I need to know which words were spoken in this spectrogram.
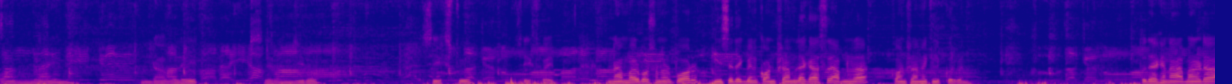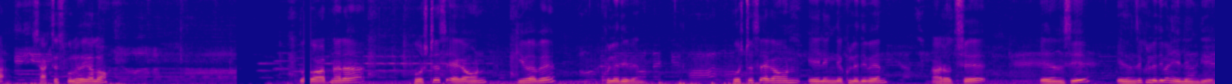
One nine double eight seven zero six two six five number বসানোর পর নিচে দেখবেন কনফার্ম লেখা আছে, আপনারা কনফার্মে ক্লিক করবেন। তো দেখেন আপনার এটা সাকসেসফুল হয়ে গেল। তো আপনারা হোস্টেস অ্যাকাউন্ট কীভাবে খুলে দিবেন। হোস্টেস অ্যাকাউন্ট এই লিঙ্ক দিয়ে খুলে দিবেন। আর হচ্ছে এজেন্সি এজেন্সি খুলে দিবেন এই লিঙ্ক দিয়ে।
